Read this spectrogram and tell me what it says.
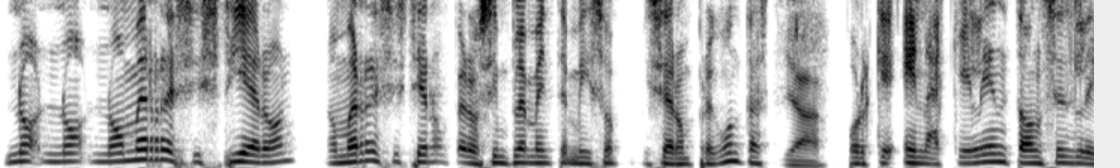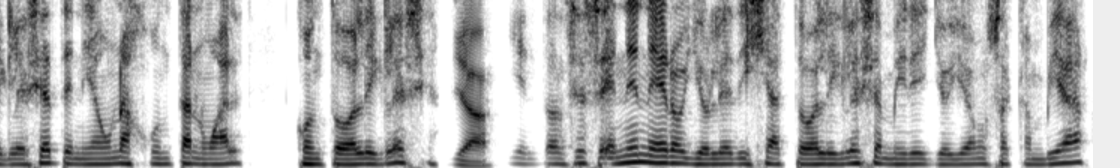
no, no, no me resistieron, no me resistieron, pero simplemente me, hizo, me hicieron preguntas, yeah. porque en aquel entonces la iglesia tenía una junta anual con toda la iglesia. Yeah. Y entonces en enero yo le dije a toda la iglesia, mire, yo ya vamos a cambiar.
